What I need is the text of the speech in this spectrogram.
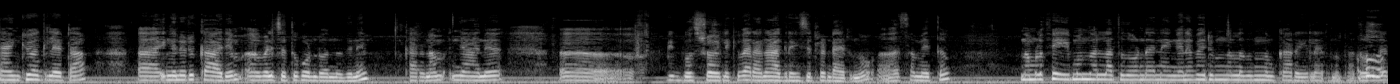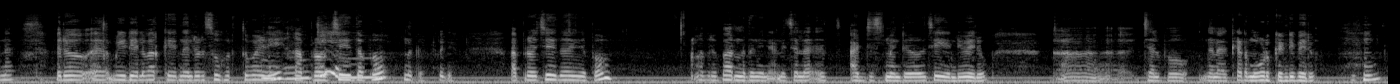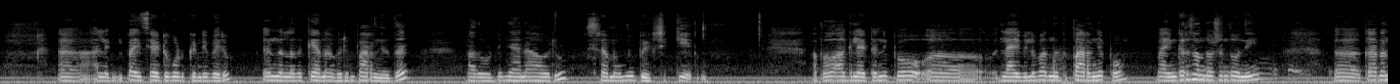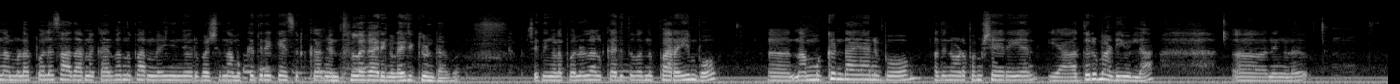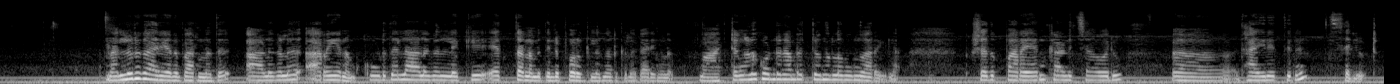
Thank you അഖിലേട്ട ഇങ്ങനൊരു കാര്യം വെളിച്ചത്ത് കൊണ്ടുവന്നതിന്. കാരണം ഞാൻ ബിഗ് ബോസ് ഷോയിലേക്ക് വരാൻ ആഗ്രഹിച്ചിട്ടുണ്ടായിരുന്നു. ആ സമയത്ത് നമ്മൾ ഫെയിം ഒന്നും അല്ലാത്തത് കൊണ്ട് തന്നെ എങ്ങനെ വരും എന്നുള്ളതൊന്നും നമുക്ക് അറിയില്ലായിരുന്നു അപ്പൊ അതുകൊണ്ട് തന്നെ ഒരു മീഡിയയിൽ വർക്ക് ചെയ്യുന്നതിന്റെ ഒരു സുഹൃത്ത് വഴി അപ്രോച്ച് ചെയ്തപ്പോൾ അപ്രോച്ച് ചെയ്ത് കഴിഞ്ഞപ്പം അവർ പറഞ്ഞത് ഇങ്ങനെയാണ്. ചില അഡ്ജസ്റ്റ്മെന്റുകൾ ചെയ്യേണ്ടി വരും. ചിലപ്പോൾ ഇങ്ങനെ കിടന്നു കൊടുക്കേണ്ടി വരും. അല്ലെങ്കിൽ പൈസ ആയിട്ട് കൊടുക്കേണ്ടി വരും എന്നുള്ളതൊക്കെയാണ് അവരും പറഞ്ഞത്. അപ്പം അതുകൊണ്ട് ഞാൻ ആ ഒരു ശ്രമം ഉപേക്ഷിക്കുകയായിരുന്നു. അപ്പോൾ അഖിലേട്ടൻ ഇപ്പോൾ ലൈവിൽ വന്നത് പറഞ്ഞപ്പോൾ ഭയങ്കര സന്തോഷം തോന്നി. കാരണം നമ്മളെപ്പോലെ സാധാരണക്കാർ വന്ന് പറഞ്ഞു കഴിഞ്ഞാൽ ഒരു പക്ഷെ നമുക്കെതിരെ കേസെടുക്കുക അങ്ങനത്തെ കാര്യങ്ങളായിരിക്കും ഉണ്ടാവുക. പക്ഷെ നിങ്ങളെപ്പോലുള്ള ആൾക്കാർ ഇത് വന്ന് പറയുമ്പോൾ നമുക്കുണ്ടായ അനുഭവം അതിനോടൊപ്പം ഷെയർ ചെയ്യാൻ യാതൊരു മടിയുമില്ല. നിങ്ങൾ നല്ലൊരു കാര്യമാണ് പറഞ്ഞത്. ആളുകൾ അറിയണം. കൂടുതൽ ആളുകളിലേക്ക് എത്തണം ഇതിന്റെ പുറകിൽ നടക്കുന്ന കാര്യങ്ങൾ മാറ്റങ്ങൾ കൊണ്ടുവരാൻ പറ്റുമോ എന്നുള്ളതൊന്നും അറിയില്ല. പക്ഷെ അത് പറയാൻ കാണിച്ച ഒരു ധൈര്യത്തിന് സല്യൂട്ട്.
